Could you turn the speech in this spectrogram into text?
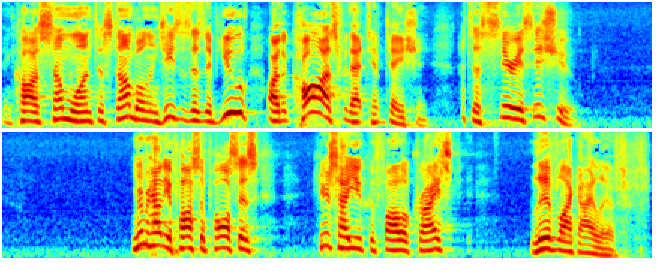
And cause someone to stumble. And Jesus says, if you are the cause for that temptation, that's a serious issue. Remember how the Apostle Paul says, here's how you could follow Christ live like I live,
